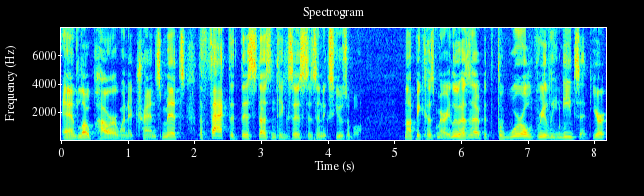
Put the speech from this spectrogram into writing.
and low power when it transmits. The fact that this doesn't exist is inexcusable. Not because Mary Lou has it, but the world really needs it. Your,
